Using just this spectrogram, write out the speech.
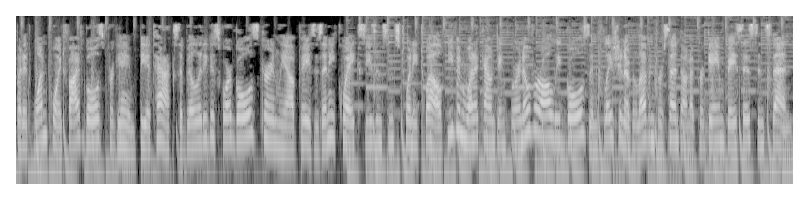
But at 1.5 goals per game, the attack's ability to score goals currently outpaces any Quake season since 2012, even when accounting for an overall league goals inflation of 11% on a per-game basis since then.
